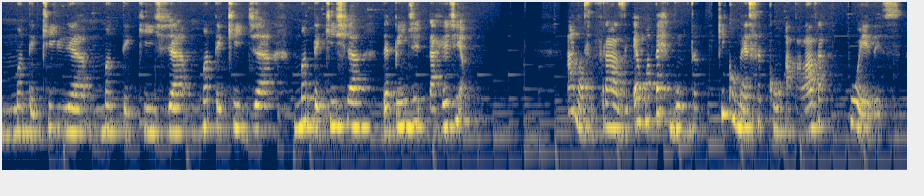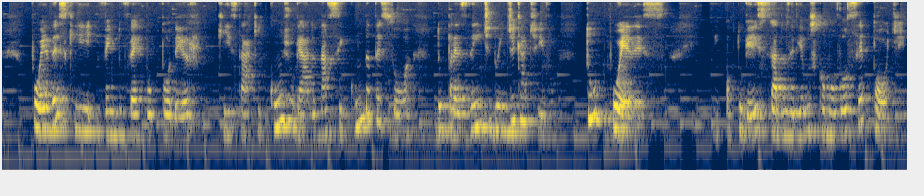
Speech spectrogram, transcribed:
mantequilha, mantequija, mantequilla, mantequicha, depende da região. A nossa frase é uma pergunta que começa com a palavra puedes. Puedes, que vem do verbo poder, que está aqui conjugado na segunda pessoa do presente do indicativo. Tu puedes. português traduziríamos como você pode.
